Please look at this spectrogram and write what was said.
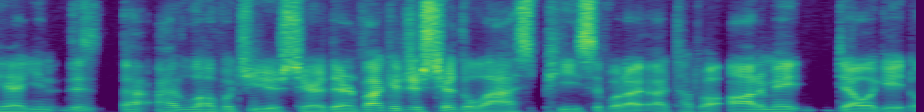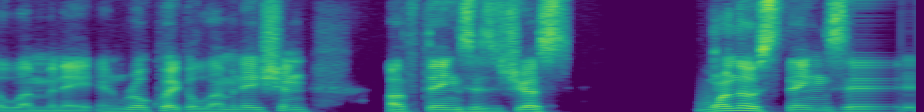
yeah, you know, this I love what you just shared there. If I could just share the last piece of what I, I talked about: automate, delegate, eliminate. And real quick, elimination of things is just one of those things that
